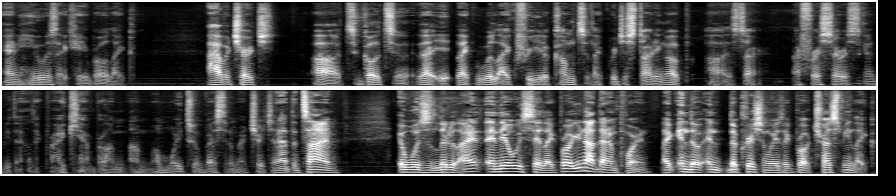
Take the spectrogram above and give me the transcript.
and he was like hey bro like i have a church uh to go to that like we would like for you to come to like we're just starting up uh it's our our first service is gonna be that. I was like, bro, I can't, bro. I'm I'm, I'm way too invested in my church. And at the time, it was literally. I, and they always say like, bro, you're not that important. Like in the in the Christian way, it's like, bro, trust me. Like,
